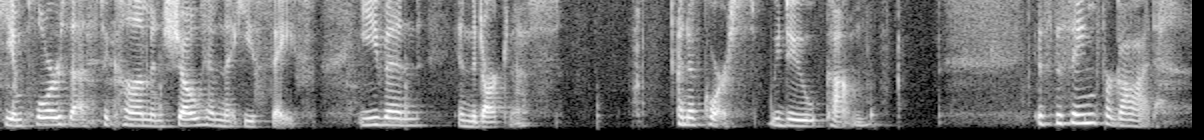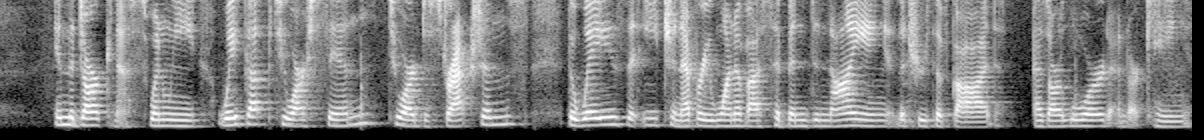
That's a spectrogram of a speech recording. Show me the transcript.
he implores us to come and show him that he's safe, even in the darkness. And of course, we do come. It's the same for God. In the darkness, when we wake up to our sin, to our distractions, the ways that each and every one of us have been denying the truth of God as our Lord and our King,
